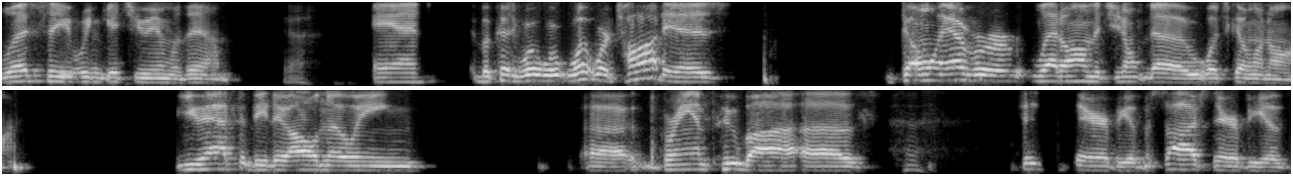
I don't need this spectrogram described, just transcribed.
Let's see if we can get you in with them. Yeah. And because what we're, what we're taught is don't ever let on that you don't know what's going on. You have to be the all knowing uh, grand poobah of physical therapy, of massage therapy, of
